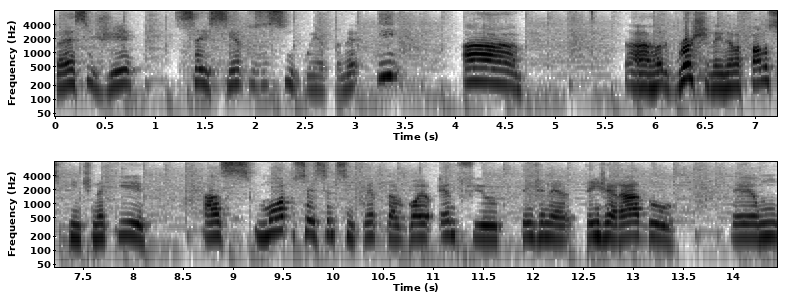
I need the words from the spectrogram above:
da SG 650, né? E a a Rushlane, ela fala o seguinte, né, que as motos 650 da Royal Enfield têm gerado é, um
